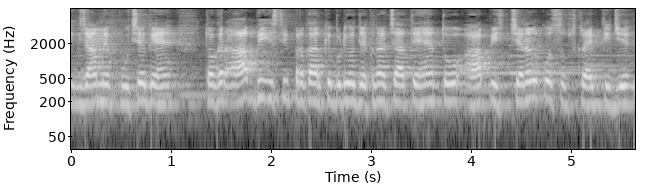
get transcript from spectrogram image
एग्ज़ाम में पूछे गए हैं। तो अगर आप भी इसी प्रकार के वीडियो देखना चाहते हैं तो आप इस चैनल को सब्सक्राइब कीजिए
